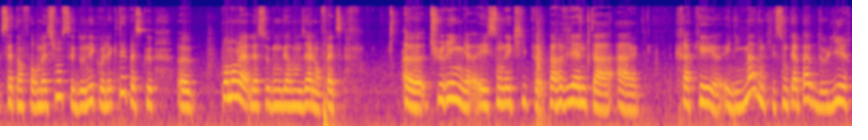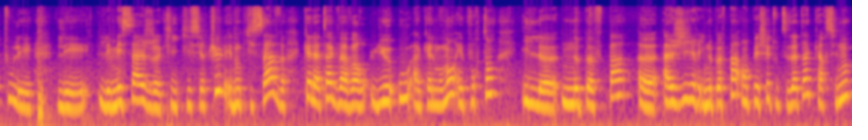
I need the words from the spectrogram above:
cette information, ces données collectées, parce que pendant la, Seconde Guerre mondiale, en fait, Turing et son équipe parviennent à craquer Enigma, donc ils sont capables de lire tous les, les, messages qui, qui, circulent, et donc ils savent quelle attaque va avoir lieu où, à quel moment, et pourtant ils ne peuvent pas agir, ils ne peuvent pas empêcher toutes ces attaques, car sinon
